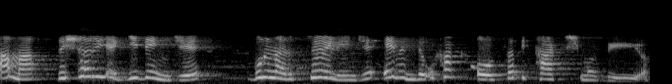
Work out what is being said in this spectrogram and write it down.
Ama dışarıya gidince bunları söyleyince evimde ufak olsa bir tartışma büyüyor.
